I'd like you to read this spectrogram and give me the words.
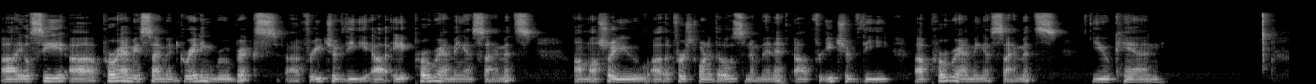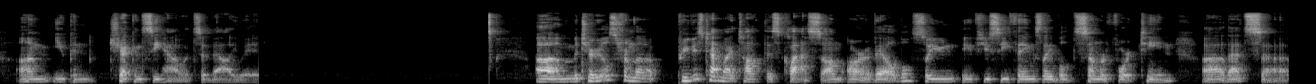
Uh, you'll see uh, programming assignment grading rubrics for each of the eight programming assignments. Um, I'll show you the first one of those in a minute. for each of the programming assignments, you can um, you can check and see how it's evaluated. Um, materials from the previous time I taught this class um, are available, so you, if you see things labeled Summer 14, uh, that's uh,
